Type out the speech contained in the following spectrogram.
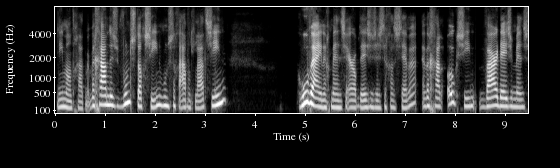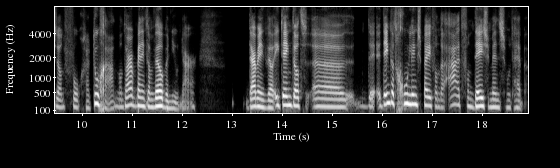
Niemand gaat meer. We gaan dus woensdag zien, woensdagavond laat zien, hoe weinig mensen er op D66 gaan stemmen. En we gaan ook zien waar deze mensen dan vervolgens naartoe gaan. Want daar ben ik dan wel benieuwd naar. Daar ben ik wel. Ik denk dat, uh, de, ik denk dat GroenLinks P van de A het van deze mensen moet hebben.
